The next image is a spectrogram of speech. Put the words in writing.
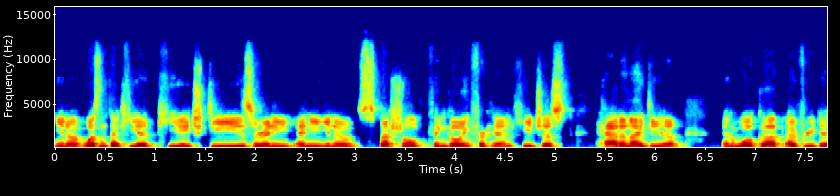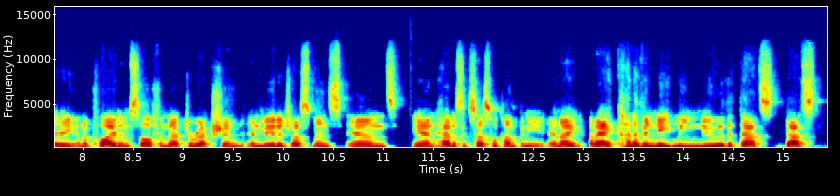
you know, it wasn't that he had PhDs or any any you know special thing going for him. He just had an idea and woke up every day and applied himself in that direction and made adjustments and and had a successful company. And i and i kind of innately knew that that's that's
